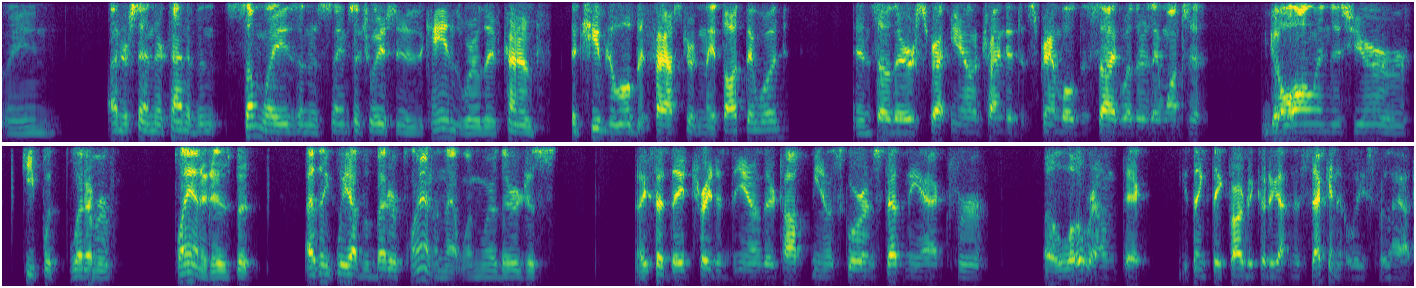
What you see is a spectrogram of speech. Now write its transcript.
I mean, I understand they're kind of in some ways in the same situation as the Canes, where they've kind of achieved a little bit faster than they thought they would and so they're you know trying to scramble to decide whether they want to go all in this year or keep with whatever plan it is. But I think we have a better plan on that one where they're just like I said they traded you know their top you know scorer in Stempniak for a low round pick. You think they probably could have gotten a second at least for that.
